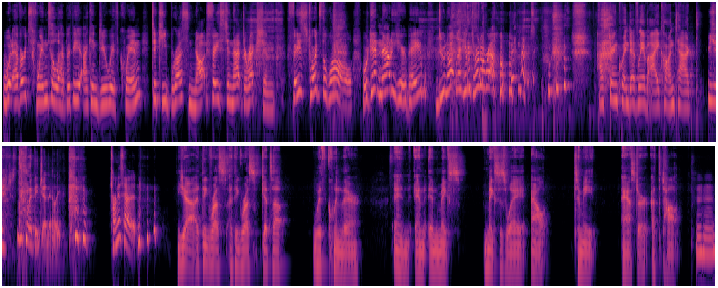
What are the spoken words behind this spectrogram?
whatever twin telepathy I can do with Quinn to keep Russ not faced in that direction, face towards the wall. We're getting out of here, babe. Do not let him turn around. Aster and Quinn definitely have eye contact yeah, just with each other. Like, turn his head. Yeah, I think Russ. I think Russ gets up with Quinn there, and and and makes makes his way out to meet Aster at the top. Mm-hmm.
